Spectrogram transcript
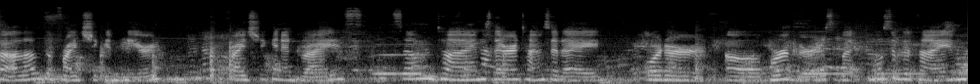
But I love the fried chicken here. Fried chicken and rice. Sometimes, there are times that I order uh, burgers, but most of the time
